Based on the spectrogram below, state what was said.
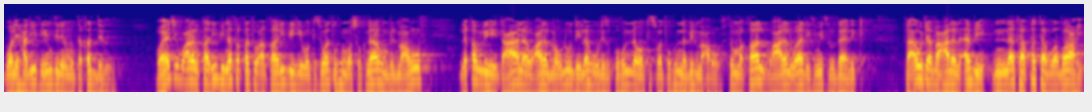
ولحديث هند المتقدم. ويجب على القريب نفقة أقاربه وكسوتهم وسكناهم بالمعروف لقوله تعالى وعلى المولود له رزقهن وكسوتهن بالمعروف. ثم قال وعلى الوارث مثل ذلك. فأوجب على الأب نفقة الرضاع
